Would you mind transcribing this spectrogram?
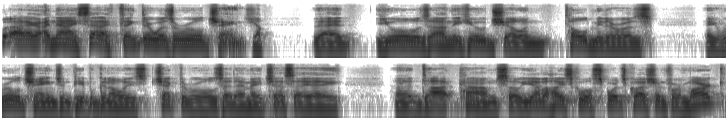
And then I said, I think there was a rule change. Yep. That Uyl was on the Huge Show and told me there was a rule change, and people can always check the rules at MHSAA uh. So you have a high school sports question for Mark,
